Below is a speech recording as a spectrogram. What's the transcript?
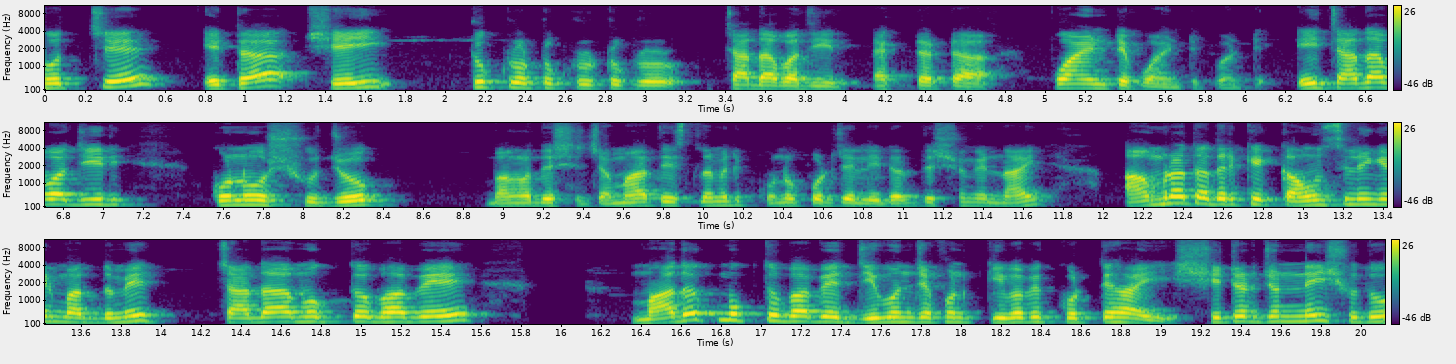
হচ্ছে এটা সেই টুকরো টুকরো টুকরো চাঁদাবাজির একটা একটা পয়েন্টে পয়েন্টে পয়েন্টে এই চাঁদাবাজির কোনো সুযোগ বাংলাদেশ জামায়াতে ইসলামের কোনো পর্যায়ে লিডারদের সঙ্গে নাই। আমরা তাদেরকে কাউন্সিলিং এর মাধ্যমে চাঁদা মুক্তভাবে মাদক মুক্তভাবে জীবনযাপন কীভাবে করতে হয়, সেটার জন্যই শুধু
